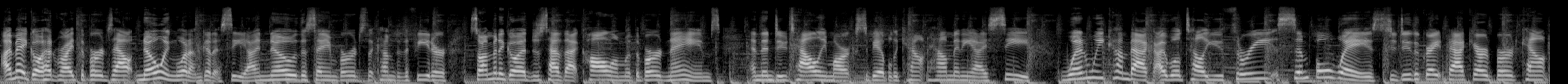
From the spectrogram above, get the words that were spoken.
I may go ahead and write the birds out knowing what I'm going to see. I know the same birds that come to the feeder. So I'm going to go ahead and just have that column with the bird names and then do tally marks to be able to count how many I see. When we come back, I will tell you three simple ways to do the Great Backyard Bird Count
